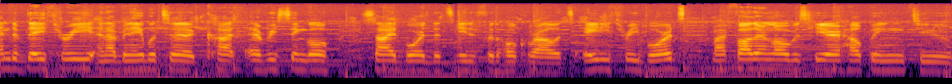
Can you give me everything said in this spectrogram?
End of day three and I've been able to cut every single sideboard that's needed for the whole corral. It's 83 boards. My father-in-law was here helping to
